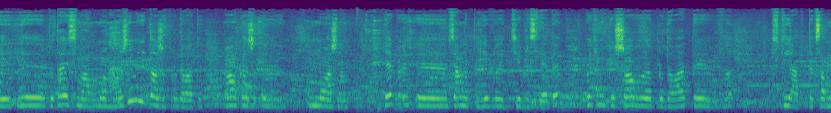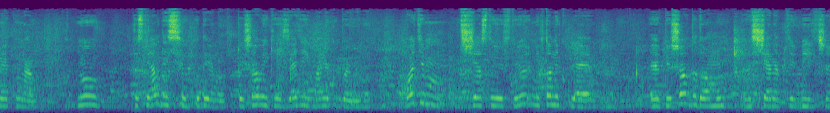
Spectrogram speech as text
е, і питаюся маму, мам, можна мені теж продавати? Мама каже, «Е, можна. Я е, взяв на плів ті браслети, потім пішов продавати в стояти, так само, як вона. Ну, Постояв десь годину, прийшов якийсь дядя і в мене купив його. Потім ще стою, стою, ніхто не купляє. Е, Пішов додому, е, ще наплів більше.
